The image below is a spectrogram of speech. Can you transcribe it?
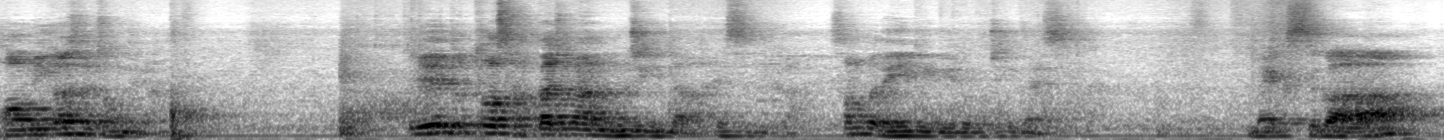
범위가 설정돼요. 1부터 4까지만 움직인다 했으니까. 선분 AB 위로 움직인다. 그럼 x가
